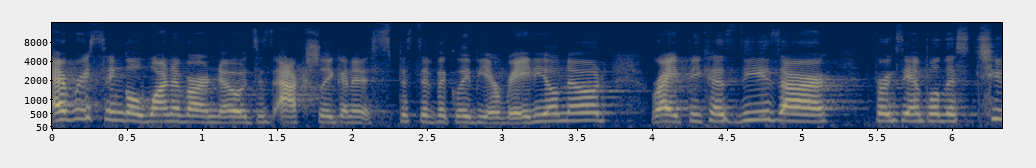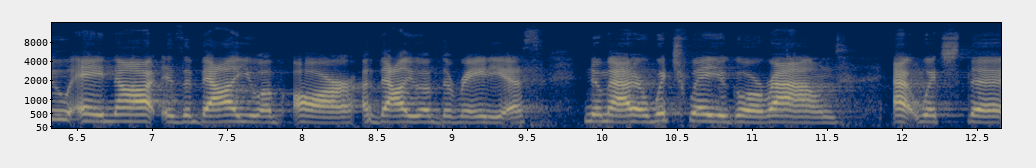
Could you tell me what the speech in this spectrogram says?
every single one of our nodes is actually going to specifically be a radial node, right? Because these are, for example, this 2a naught is a value of r, a value of the radius, no matter which way you go around, at which the,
